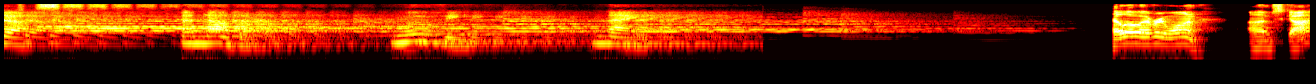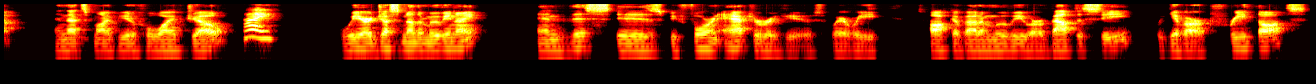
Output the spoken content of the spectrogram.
Just another movie night. Hello, everyone. I'm Scott, and that's my beautiful wife, Jo. Hi. We are just another movie night, and this is before and after reviews where we talk about a movie we're about to see. We give our pre thoughts,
